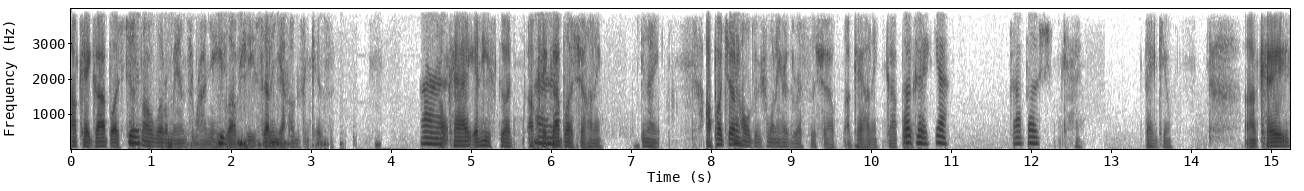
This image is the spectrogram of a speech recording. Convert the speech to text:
Okay. God bless. Just Yeah. know little man's around you. He loves you. He's sending you hugs and kisses. All right. Okay, and he's good. Okay. Right. God bless you, honey. Good night. I'll put you on Yeah. hold if you want to hear the rest of the show. Okay, honey. God bless. Okay, yeah. God bless. Okay. Thank you. Okay,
